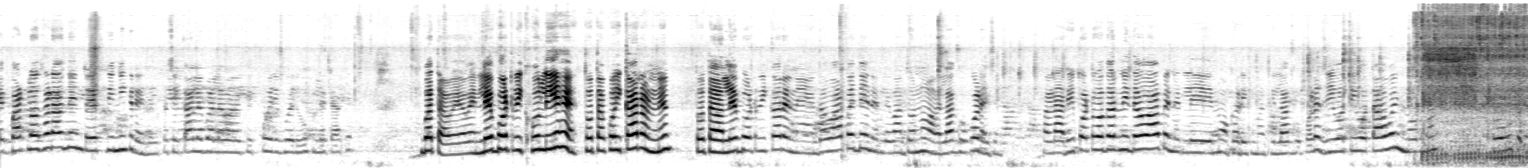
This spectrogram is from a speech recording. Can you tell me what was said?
એક બાટલો ચડાવી દે ને તો એક દી નીકળે જાય. પછી કાલે બાલે વાળા કે કોરી કોરી ઉપલેટ આપે બતાવે, હવે લેબોરેટરી ખોલી હે, તો તા કોઈ કારણ ને. તો તા લેબોરેટરી કરે ને, દવા આપી દે ને એટલે વાંધો ન આવે, લાગુ પડે છે. પણ આ રિપોર્ટ વગરની દવા આપે ને એટલે નો ઘડીકમાંથી લાગુ પડે. જીવો તીવો તાવ હોય ને નોર્મલ તો ઉતરે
